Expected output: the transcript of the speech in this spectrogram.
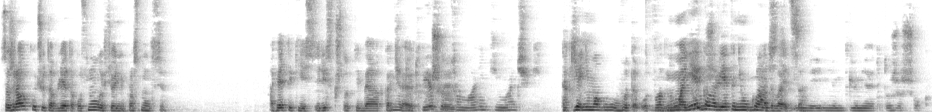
сожрал кучу таблеток, уснул и все, не проснулся. Опять-таки есть риск, что тебя Нет, откачают. тут вешаются маленькие мальчики. Так я не могу, вот, вот в, и моей голове это не укладывается. Не, не, для меня это тоже шок.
